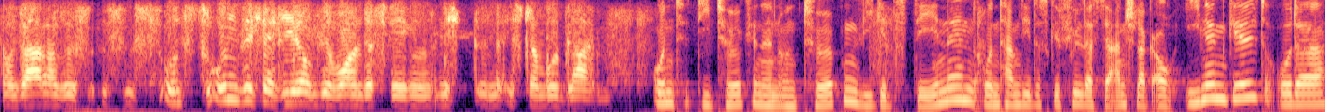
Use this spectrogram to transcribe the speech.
und sagen, also es, es ist uns zu unsicher hier und wir wollen deswegen nicht in Istanbul bleiben. Und die Türkinnen und Türken, wie geht's denen? Und haben die das Gefühl, dass der Anschlag auch ihnen gilt? Oder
